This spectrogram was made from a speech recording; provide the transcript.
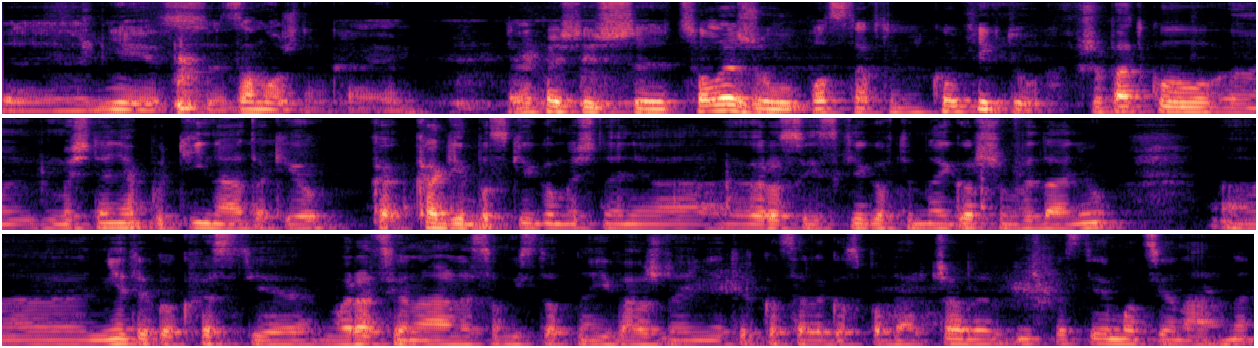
e, nie jest zamożnym krajem. Jak myślisz, e, co leży u podstaw tego konfliktu? W przypadku y, myślenia Putina, takiego ka- kagiebowskiego myślenia rosyjskiego w tym najgorszym wydaniu, nie tylko kwestie racjonalne są istotne i ważne, i nie tylko cele gospodarcze, ale również kwestie emocjonalne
